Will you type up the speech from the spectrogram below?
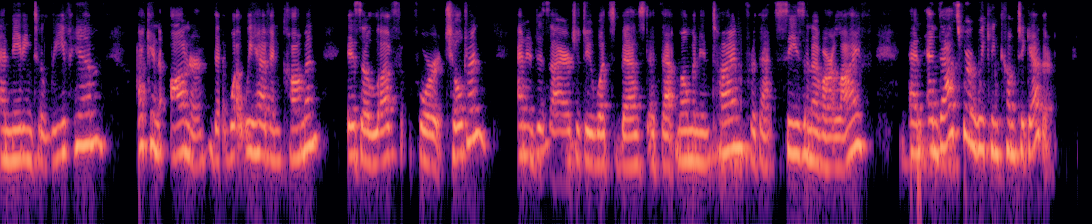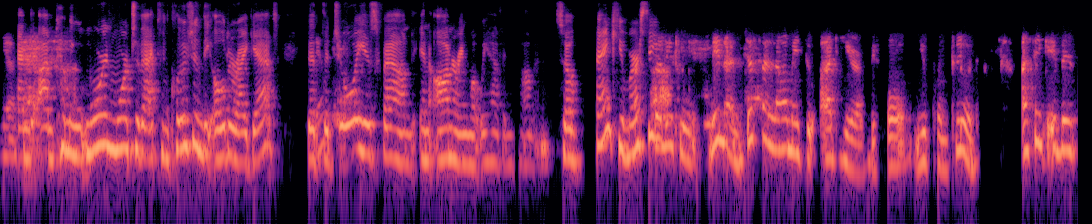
and needing to leave him, I can honor that what we have in common is a love for children and a mm-hmm. desire to do what's best at that moment in time for that season of our life. Mm-hmm. And, and that's where we can come together. Yeah. And I'm coming more and more to that conclusion the older I get, that yeah. the joy is found in honoring what we have in common. So thank you, Mercy. Absolutely. Nina, just allow me to add here before you conclude. I think if there's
